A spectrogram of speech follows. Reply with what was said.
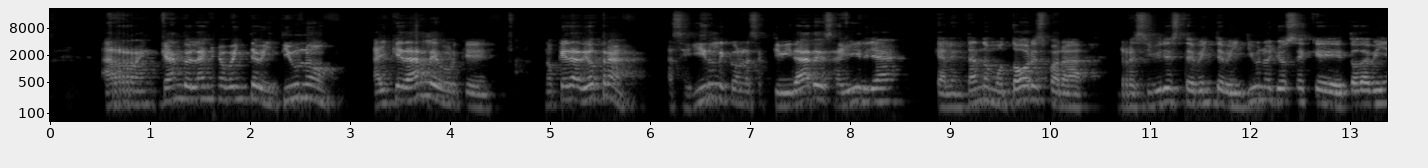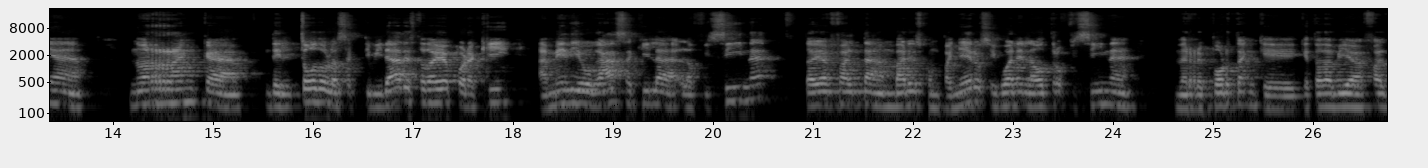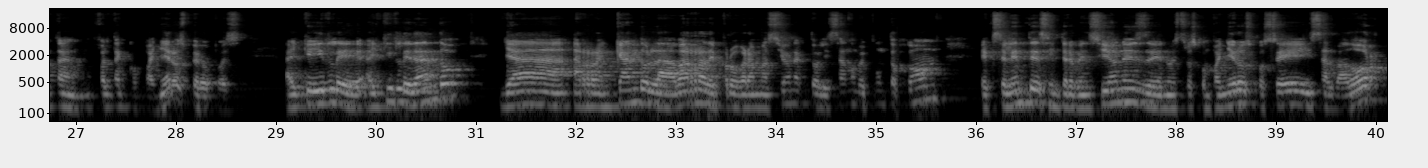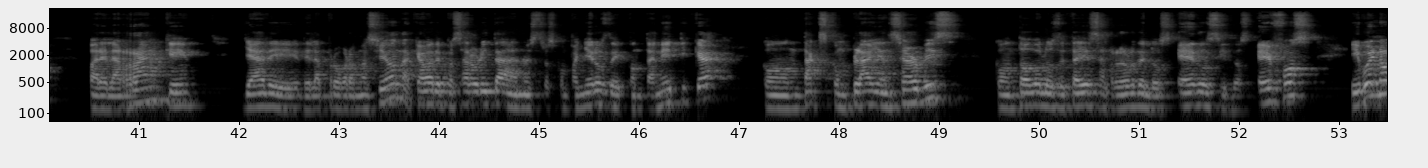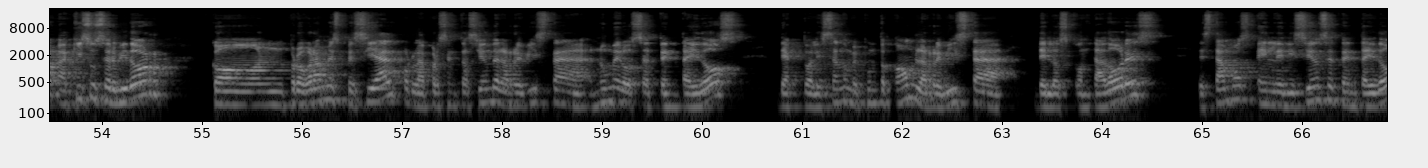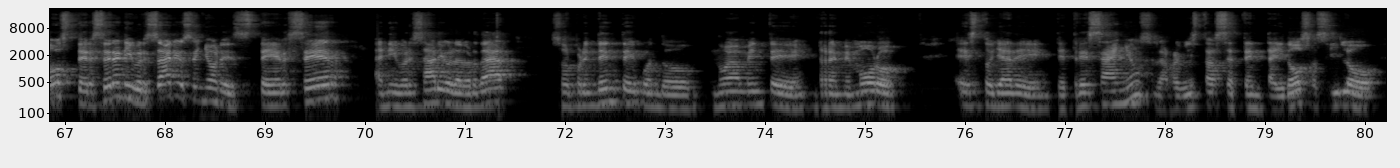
arrancando el año 2021. Hay que darle porque no queda de otra. A seguirle con las actividades, a ir ya calentando motores para recibir este 2021. Yo sé que todavía no arranca del todo las actividades, todavía por aquí a medio gas, aquí la, oficina, todavía faltan varios compañeros, igual en la otra oficina me reportan que, todavía faltan, faltan compañeros, pero pues hay que irle, hay que irle dando, ya arrancando la barra de programación actualizándome.com, excelentes intervenciones de nuestros compañeros José y Salvador para el arranque ya de, la programación. Acaba de pasar ahorita a nuestros compañeros de Contanética con Tax Compliance Service, con todos los detalles alrededor de los EDOS y los EFOS. Y bueno, aquí su servidor con programa especial por la presentación de la revista número 72 de actualizándome.com, la revista de los contadores. Estamos en la edición 72, tercer aniversario, señores, tercer aniversario, la verdad, sorprendente cuando nuevamente rememoro esto ya de, tres años, la revista 72 así lo,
